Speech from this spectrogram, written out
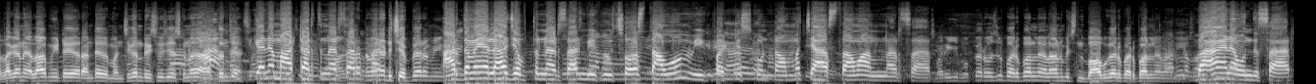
ఎలాగైనా ఎలా మీట్ అయ్యారు? అంటే మంచిగా రిసీవ్ చేసుకున్నారు? అర్థం చే- మంచిగానే మాట్లాడుతున్నారు సార్. అర్థమైనట్టు చెప్పారు మీకు? అర్థమయ్యేలా చెప్తున్నాడు సార్. మీకు చూస్తాము మీకు పట్టించుకుంటాము చేస్తాము అన్నారు. సార్. మరి ఈ ముప్పై రోజుల పరిపాలన ఎలా అనిపించింది? బాబు గారి పరిపాలన ఎలా అనిపించింది? బాగానే ఉంది సార్.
